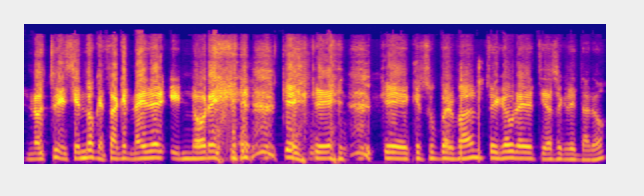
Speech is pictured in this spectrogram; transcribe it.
No estoy diciendo que Zack Snyder ignore que, que, que, que- que Superman tenga una identidad secreta, ¿no?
